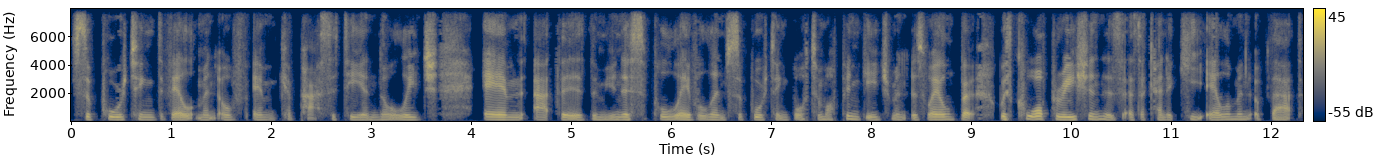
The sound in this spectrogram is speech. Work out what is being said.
supporting development of um, capacity and knowledge at the, the municipal level and supporting bottom-up engagement as well, but with cooperation as, as a kind of key element of that.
